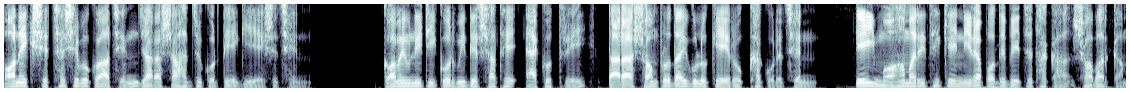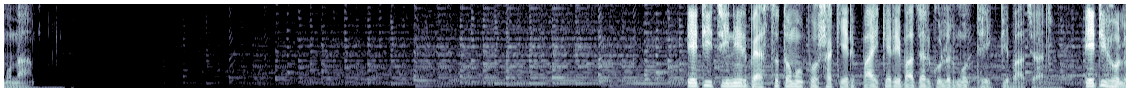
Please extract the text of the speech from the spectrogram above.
অনেক স্বেচ্ছাসেবকও আছেন যারা সাহায্য করতে এগিয়ে এসেছেন। কমিউনিটি কর্মীদের সাথে একত্রে তারা সম্প্রদায়গুলোকে রক্ষা করেছেন। এই মহামারী থেকে নিরাপদে বেঁচে থাকা সবার কামনা। এটি চীনের ব্যস্ততম পোশাকের পাইকারি বাজারগুলোর মধ্যে একটি বাজার। এটি হল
